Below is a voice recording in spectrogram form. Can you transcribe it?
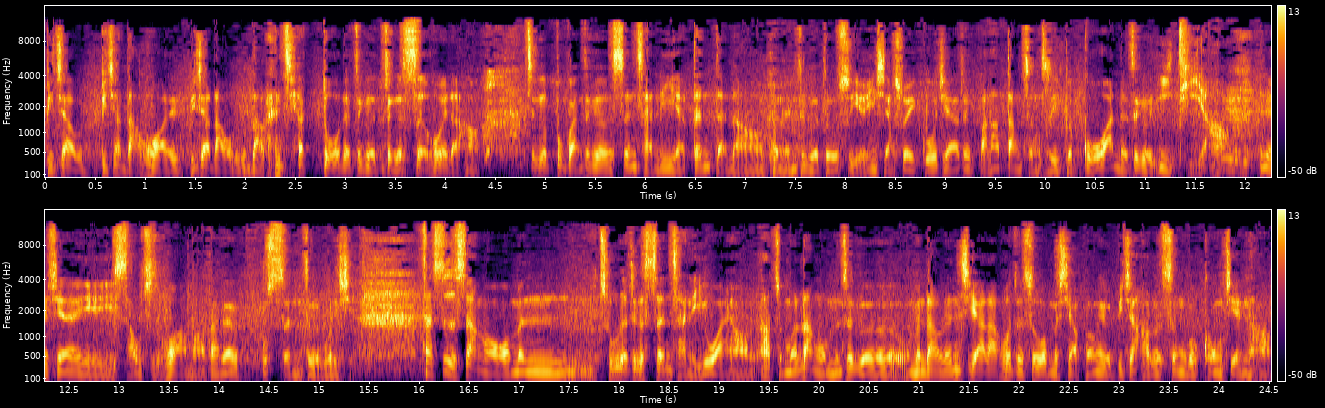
比较比较老化、比较老老人家多的这个这个社会了哈。这个不管。这个生产力啊等等然后可能这个都是有影响，所以国家就把它当成是一个国安的这个议题啊，哈，因为现在也少子化嘛，大家不生这个危险。但事实上哦，我们除了这个生产以外哦，那怎么让我们这个我们老人家啦，或者是我们小朋友比较好的生活空间呢？哈，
